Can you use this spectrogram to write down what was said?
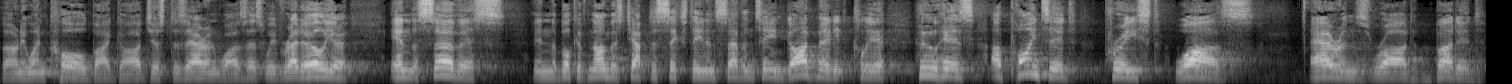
but only when called by God, just as Aaron was. As we've read earlier in the service, in the book of Numbers, chapter 16 and 17, God made it clear who his appointed priest was. Aaron's rod budded,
